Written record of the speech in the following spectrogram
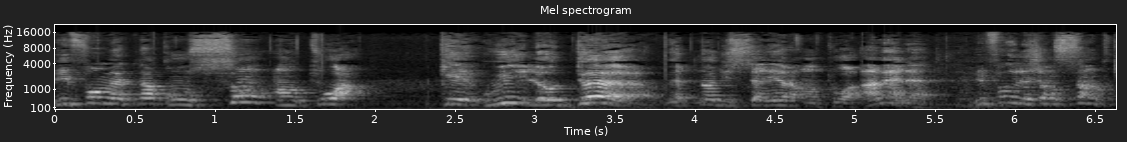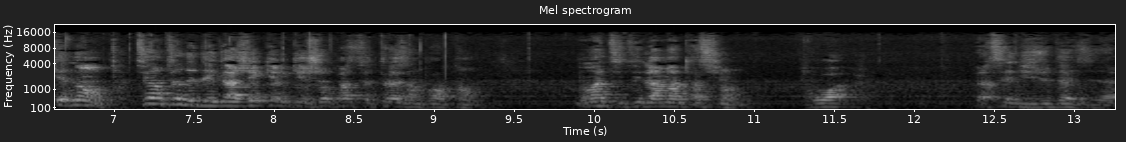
Il faut maintenant qu'on sent en toi que oui, l'odeur maintenant du Seigneur en toi. Amen. Il faut que les gens sentent que non, tu es en train de dégager quelque chose parce que c'est très important. Moi, tu dis Lamentation 3, verset 18 à 19.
